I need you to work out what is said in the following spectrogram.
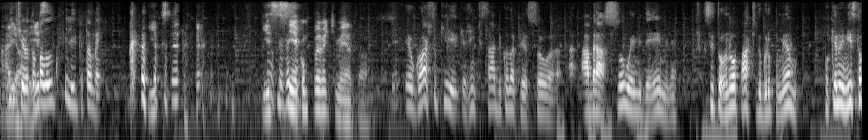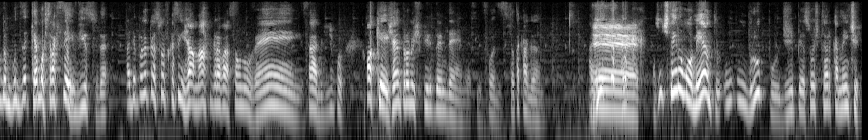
Aí, Mentira, ó, eu tô esse... falando com o Felipe também. Isso, é... Isso sim é comprometimento. Ó. Eu gosto que, que a gente sabe quando a pessoa abraçou o MDM, né? Tipo, se tornou parte do grupo mesmo. Porque no início todo mundo quer mostrar serviço, né? Aí depois a pessoa fica assim, já marca a gravação, não vem, sabe? Tipo, ok, já entrou no espírito do MDM, assim, foda-se, já tá cagando. A gente, é... a gente, tem no momento um, um, grupo de pessoas que teoricamente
